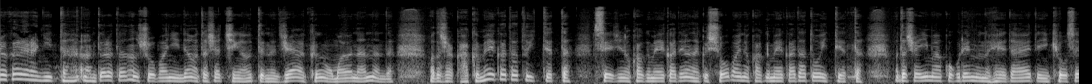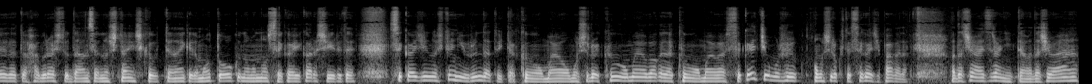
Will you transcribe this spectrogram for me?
は彼らに言った。あんたらただの商売人だ。私は違うってね。じゃあ、君、お前は何なんだ？私は革命家だと言ってやった。政治の革命家ではなく商売の革命家だと言ってやった。私は今、国連軍の兵隊相手に強制だと歯ブラシと男性の下にしか売ってないけど、もっと多くのものを世界から仕入れて、世界中の人に売るんだと言った。君、お前は面白い。君、お前はバカだ。君、お前は世界一面白面白くて世界一バカだ。私はあいつらに言った。私は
